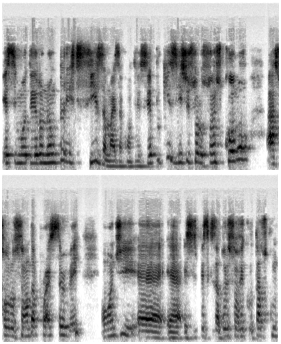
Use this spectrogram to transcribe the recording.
esse modelo não precisa mais acontecer, porque existem soluções como a solução da Price Survey, onde é, é, esses pesquisadores são recrutados com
